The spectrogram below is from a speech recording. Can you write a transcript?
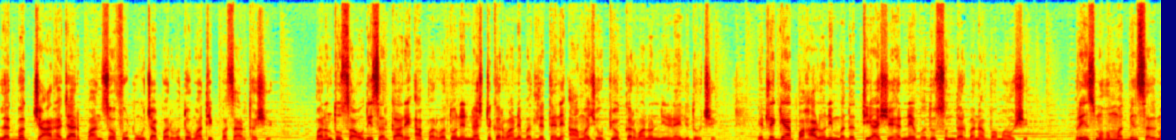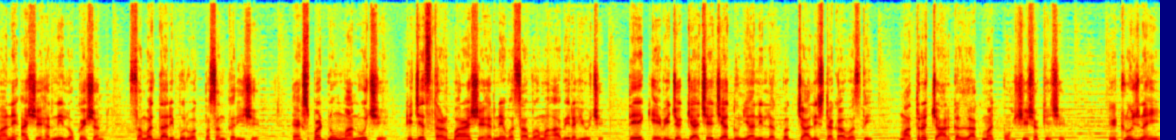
લગભગ ચાર હજાર પાંચસો ફૂટ ઊંચા પર્વતોમાંથી પસાર થશે. પરંતુ સાઉદી સરકારે આ પર્વતોને નષ્ટ કરવાને બદલે તેને આમ જ ઉપયોગ કરવાનો નિર્ણય લીધો છે. એટલે કે આ પહાડોની મદદથી આ શહેરને વધુ સુંદર બનાવવામાં આવશે. પ્રિન્સ મોહમ્મદ બિન સલમાને આ શહેરની લોકેશન સમજદારીપૂર્વક પસંદ કરી છે. એક્સપર્ટનું માનવું છે કે જે સ્થળ પર આ શહેરને વસાવવામાં આવી રહ્યું છે, તે એક એવી જગ્યા છે જ્યાં દુનિયાની લગભગ ચાલીસ ટકા વસ્તી માત્ર ચાર કલાકમાં જ પહોંચી શકે છે. એટલું જ નહીં,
